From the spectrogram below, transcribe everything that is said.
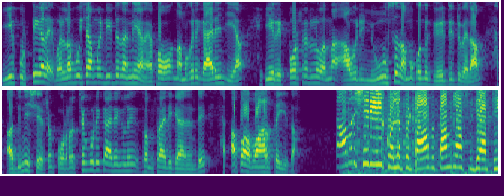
ഈ കുട്ടികളെ വെള്ളപൂശാൻ വേണ്ടിയിട്ട് തന്നെയാണ്. അപ്പോൾ നമുക്കൊരു കാര്യം ചെയ്യാം. ഈ റിപ്പോർട്ടറിൽ വന്ന ആ ഒരു ന്യൂസ് നമുക്കൊന്ന് കേട്ടിട്ട് വരാം. അതിനുശേഷം കുറച്ചും കൂടി കാര്യങ്ങൾ സംസാരിക്കാനുണ്ട്. അപ്പോൾ ആ വാർത്ത ഇതാ. താമരശ്ശേരിയിൽ കൊല്ലപ്പെട്ട പത്താം ക്ലാസ് വിദ്യാർത്ഥി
